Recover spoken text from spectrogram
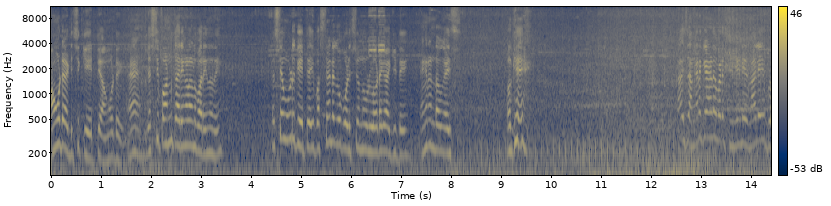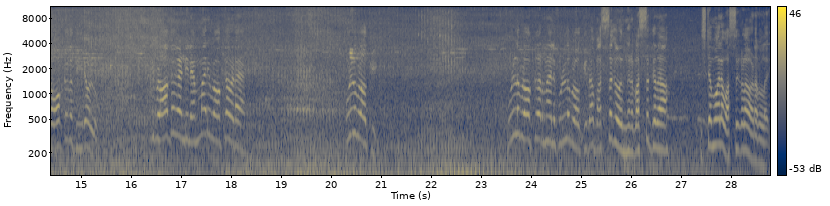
അങ്ങോട്ട് അടിച്ച് കയറ്റുക അങ്ങോട്ട്. ഏഹ് ജസ്റ്റ് ഫൺ കാര്യങ്ങളാണ് പറയുന്നത്. ജസ്റ്റ് അങ്ങോട്ട് കയറ്റുക ഈ ബസ് സ്റ്റാൻഡൊക്കെ പൊളിച്ചൊന്ന് ഉള്ളോട്ടേക്ക് ആക്കിയിട്ട്. എങ്ങനെ ഉണ്ടാവും ഗൈസ് ഓക്കെ ഗൈസ് അങ്ങനെയൊക്കെയാണ് ഇവിടെ ചെയ്യേണ്ടത്. എന്നാലേ ഈ ബ്ലോക്കൊക്കെ തീരുള്ളൂ. ഈ ബ്ലോക്ക് കണ്ടില്ല? എമ്മാരി ബ്ലോക്ക് അവിടെ ഫുള്ള് ബ്ലോക്ക് ഫുള്ള് ബ്ലോക്ക് പറഞ്ഞാൽ ഫുള്ള് ബ്ലോക്ക് ഇതാ ബസ്സൊക്കെ വന്നിട്ട് ബസ്സൊക്കെ ഇതാ ഇഷ്ടംപോലെ ബസ്സുകളാണ് അവിടെ ഉള്ളത്.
